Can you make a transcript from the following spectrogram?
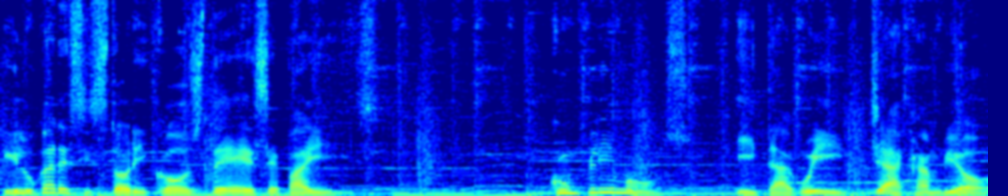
y lugares históricos de ese país. Cumplimos. Itagüí ya cambió.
